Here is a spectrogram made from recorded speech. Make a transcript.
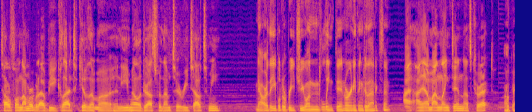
telephone number but i'd be glad to give them uh, an email address for them to reach out to me now, are they able to reach you on LinkedIn or anything to that extent? I, I am on LinkedIn. That's correct. Okay.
